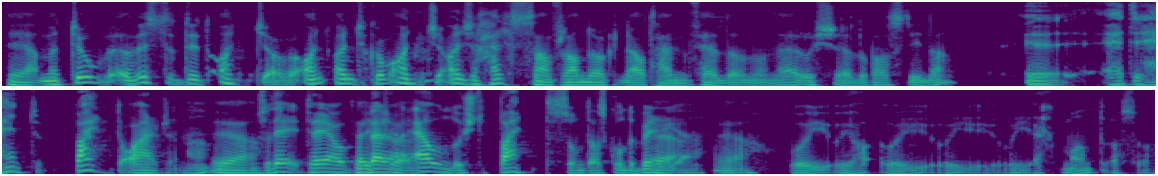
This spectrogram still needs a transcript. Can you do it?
Ja, men du visste det inte inte kom inte inte hälsan från någon av hemfällen och när Israel och Palestina det är hänt bant åren va så det det är bara avlust bant som det skulle börja ja och och och och i Ekmont alltså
